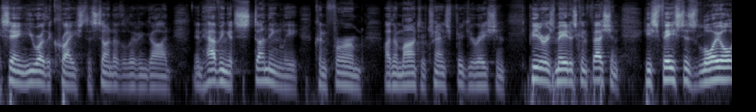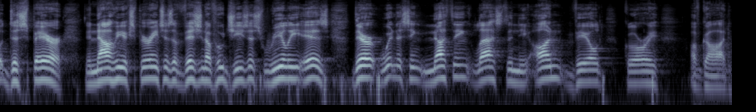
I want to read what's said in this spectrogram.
saying, You are the Christ, the Son of the living God, and having it stunningly confirmed on the Mount of Transfiguration. Peter has made his confession. He's faced his loyal despair, and now he experiences a vision of who Jesus really is. They're witnessing nothing less than the unveiled glory of God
